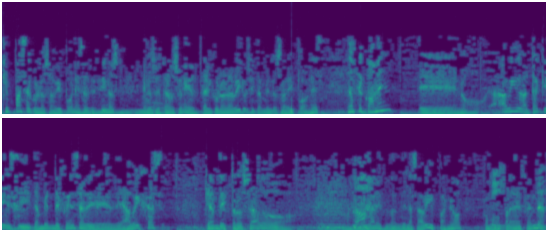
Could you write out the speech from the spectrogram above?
¿Qué pasa con los avipones asesinos en los Estados Unidos? Está el coronavirus y también los avipones. ¿No se comen? Eh, no, ha habido ataques y también defensa de, de abejas que han destrozado eh, los lugares de las avispas, ¿no? Como Sí. para defender.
